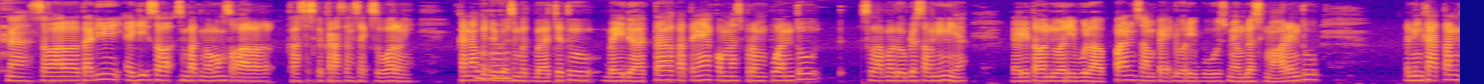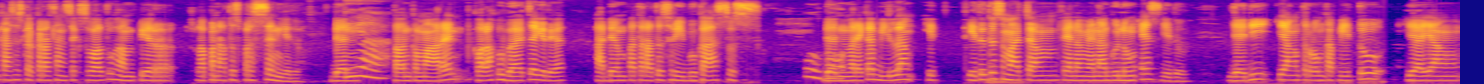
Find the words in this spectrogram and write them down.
Nah, soal tadi Egi so- sempat ngomong soal kasus kekerasan seksual nih. Kan aku juga Mm-mm. sempat baca tuh by data katanya Komnas Perempuan tuh selama 12 tahun ini ya, dari tahun 2008 sampai 2019 kemarin tuh peningkatan kasus kekerasan seksual tuh hampir 800% gitu. Dan iya. tahun kemarin kalau aku baca gitu ya, ada 400 ribu kasus. Uh, Dan mereka bilang it- itu tuh semacam fenomena gunung es gitu. Jadi yang terungkap itu ya yang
